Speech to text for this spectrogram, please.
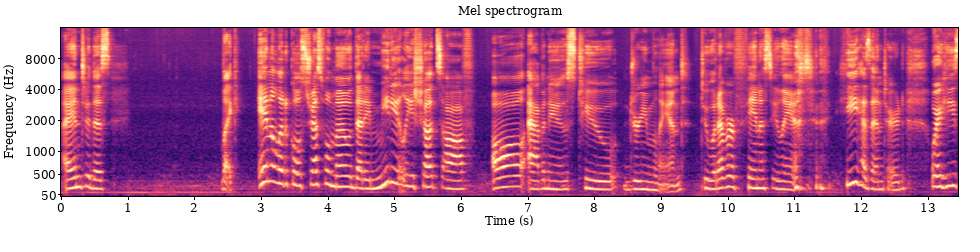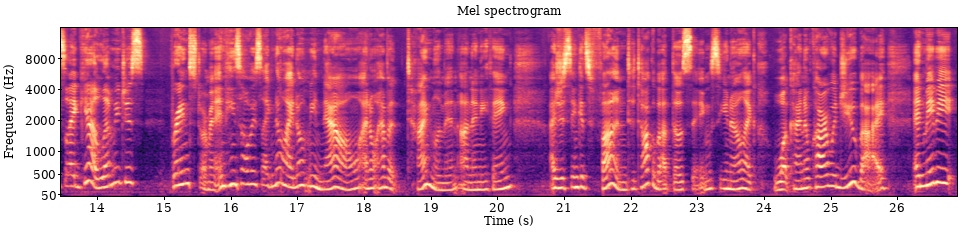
I enter this like analytical stressful mode that immediately shuts off all avenues to dreamland, to whatever fantasy land he has entered, where he's like, Yeah, let me just brainstorm it. And he's always like, No, I don't mean now. I don't have a time limit on anything. I just think it's fun to talk about those things, you know, like what kind of car would you buy? And maybe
